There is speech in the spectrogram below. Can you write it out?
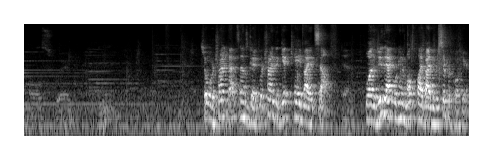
moles squared. So we're trying, that sounds good. We're trying to get k by itself. Yeah. Well, to do that, we're going to multiply by the reciprocal here.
